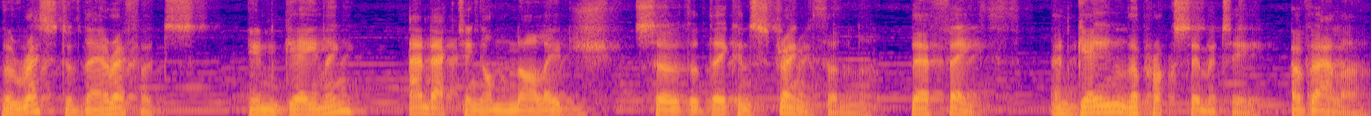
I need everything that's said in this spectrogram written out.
the rest of their efforts in gaining and acting on knowledge so that they can strengthen their faith and gain the proximity of Allah,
